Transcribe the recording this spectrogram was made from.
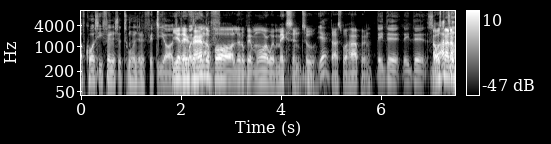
Of course, he finished with 250 yards. Yeah, they ran the ball a little bit more with Mixon, too. Yeah. That's what happened. They did. They did. So I was kind of take it.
